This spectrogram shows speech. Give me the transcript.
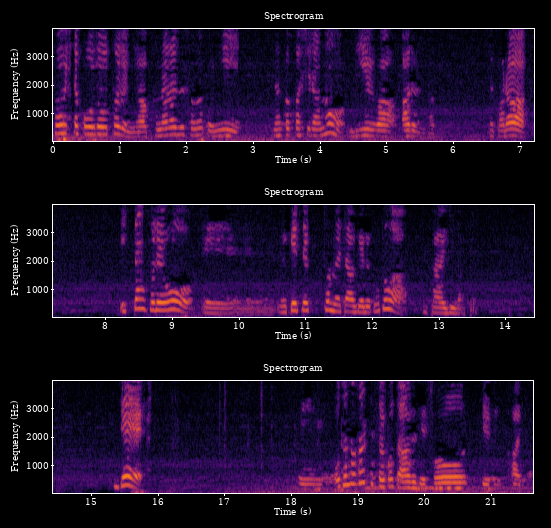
そういった行動をとるには必ずその子に何かかしらの理由があるんだと。だから、一旦それを、えー、抜けて止めてあげることが大事だと。で、えー、大人だってそういうことあるでしょうっていうふうに書いてあっ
